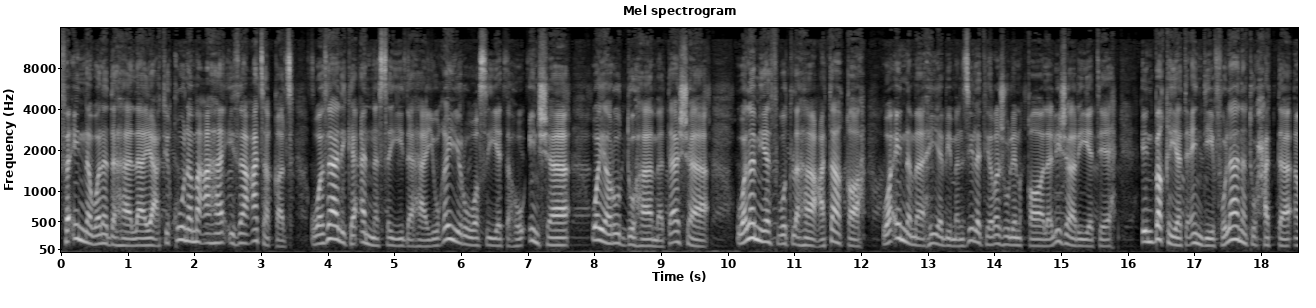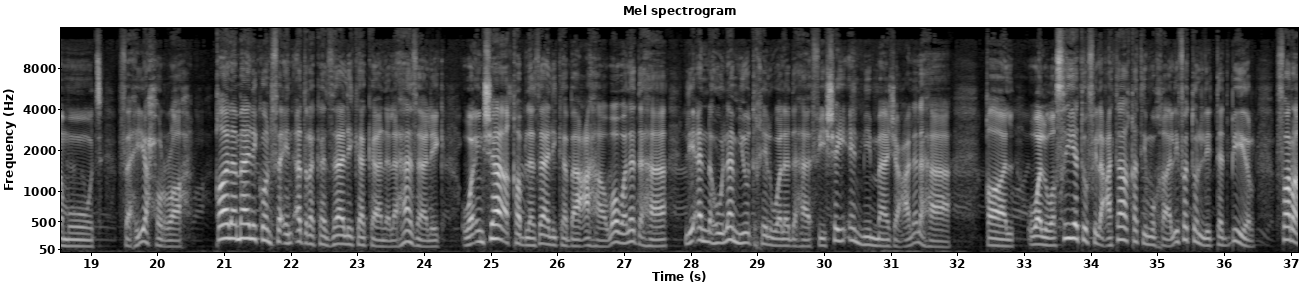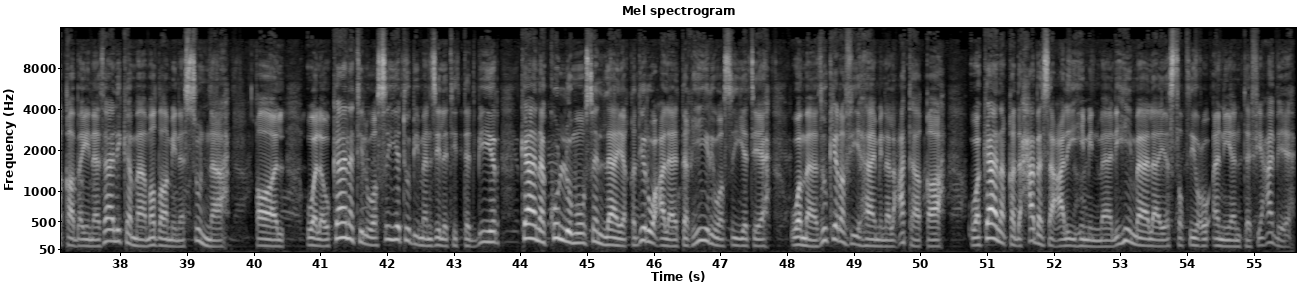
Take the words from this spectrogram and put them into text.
فإن ولدها لا يعتقون معها إذا عتقت وذلك أن سيدها يغير وصيته إن شاء ويردها متى شاء ولم يثبت لها عتاقة وإنما هي بمنزلة رجل قال لجاريته إن بقيت عندي فلانة حتى أموت فهي حرة. قال مالك فإن أدركت ذلك كان لها ذلك وإن شاء قبل ذلك باعها وولدها لأنه لم يدخل ولدها في شيء مما جعل لها. قال والوصية في العتاقة مخالفة للتدبير فرق بين ذلك ما مضى من السنة. قال ولو كانت الوصية بمنزلة التدبير كان كل موص لا يقدر على تغيير وصيته وما ذكر فيها من العتاقة. وكان قد حبس عليه من ماله ما لا يستطيع أن ينتفع به.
